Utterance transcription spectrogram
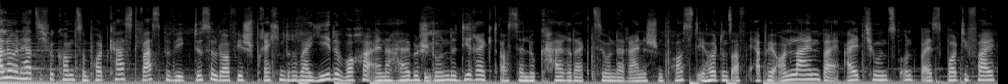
Hallo und herzlich willkommen zum Podcast Was bewegt Düsseldorf? Wir sprechen darüber jede Woche eine halbe Stunde direkt aus der Lokalredaktion der Rheinischen Post. Ihr hört uns auf RP Online, bei iTunes und bei Spotify.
